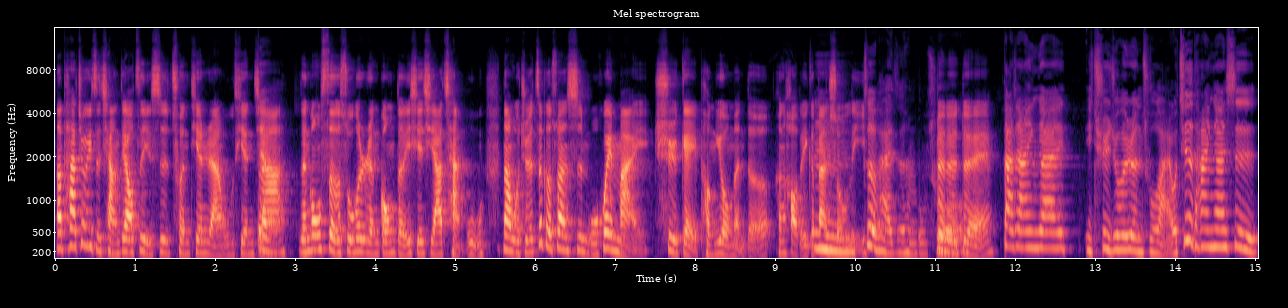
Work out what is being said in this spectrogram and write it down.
那它就一直强调自己是纯天然、无添加人工色素或人工的一些其他产物。那我觉得这个算是我会买去给朋友们的很好的一个伴手礼。这个牌子很不错，对对对，大家应该。一去就会认出来。我记得它应该是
